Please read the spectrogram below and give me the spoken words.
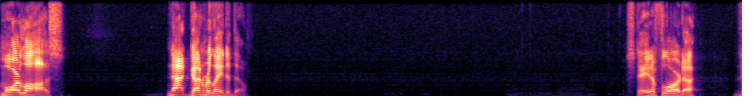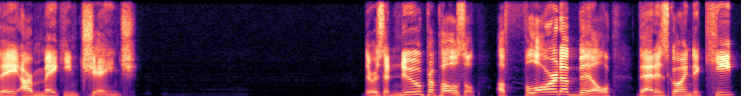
more laws. Not gun related, though. State of Florida, they are making change. There is a new proposal, a Florida bill that is going to keep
